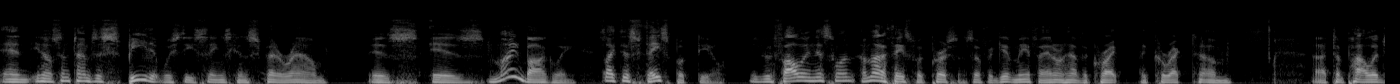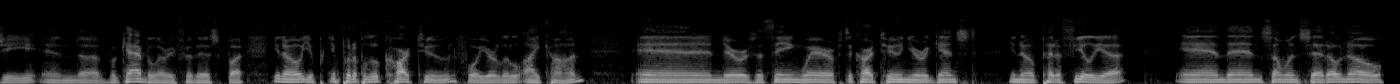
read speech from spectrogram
And you know, sometimes the speed at which these things can spread around is is mind-boggling. It's like this Facebook deal. You've been following this one. I'm not a Facebook person, so forgive me if I don't have the correct the correct um, uh, topology and uh, vocabulary for this. But you know, you can put up a little cartoon for your little icon, and there was a thing where if it's a cartoon, you're against you know pedophilia, and then someone said, "Oh no,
